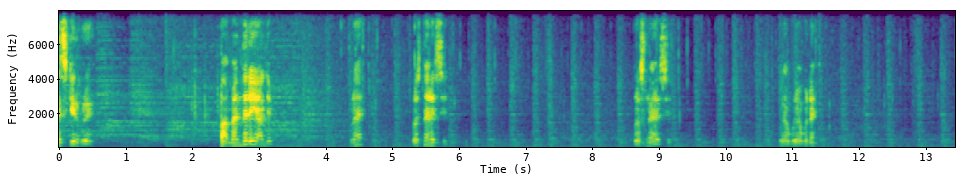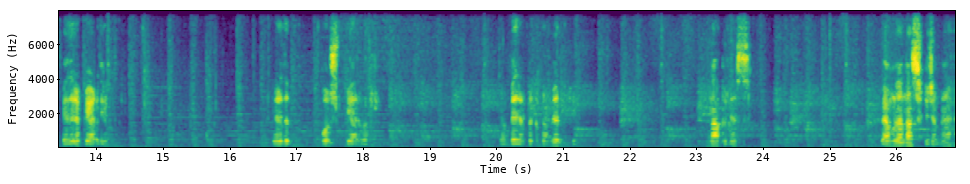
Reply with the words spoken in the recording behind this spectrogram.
Let's gir buraya. Lan ben nereye geldim? Bu ne? Burası neresi? Burası neresi? Bu ne bu ne bu ne? Bedrock bir yerdeyim. Yerde boş bir yer var. Ben Bedrock'ta kıpamıyorum ki. Ne yapacağız? Ben buradan nasıl çıkacağım ya?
